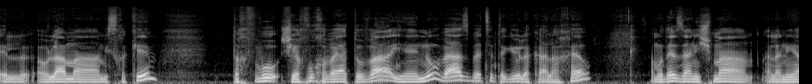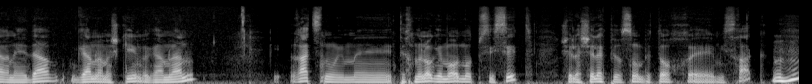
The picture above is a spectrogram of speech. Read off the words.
אל עולם המשחקים, תחוו, שיחוו חוויה טובה, ייהנו, ואז בעצם תגיעו לקהל האחר. המודל הזה נשמע על הנייר נהדר, גם למשקיעים וגם לנו. רצנו עם uh, טכנולוגיה מאוד מאוד בסיסית של לשלב פרסום בתוך uh, משחק, מהמם.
